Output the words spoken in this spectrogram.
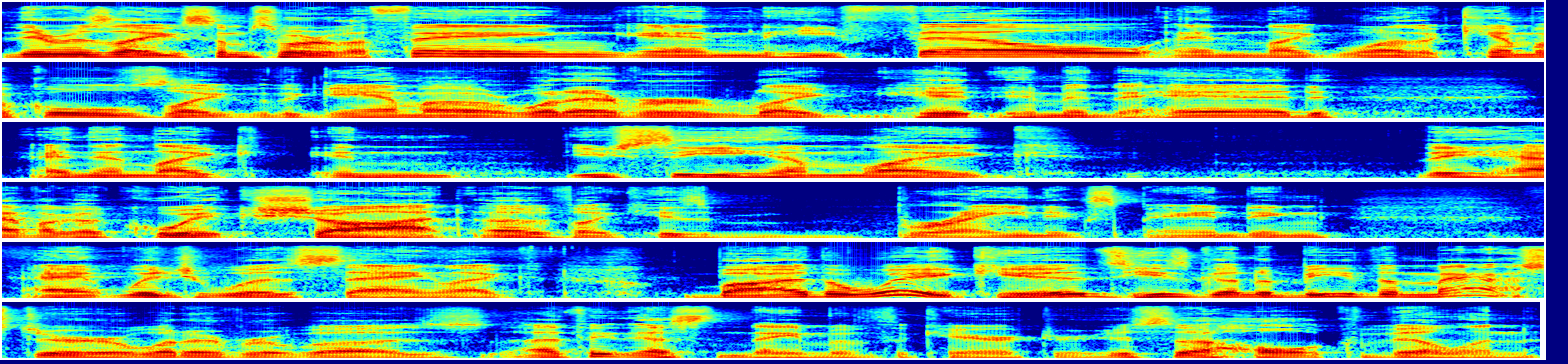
there was like some sort of a thing, and he fell, and like one of the chemicals, like the gamma or whatever, like hit him in the head, and then like in you see him like they have like a quick shot of like his brain expanding. And, which was saying like, by the way, kids, he's gonna be the master or whatever it was. I think that's the name of the character. It's a Hulk villain,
